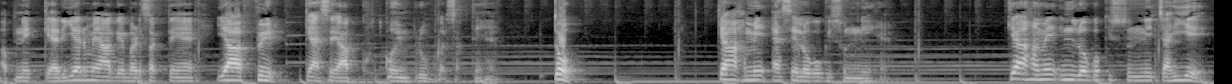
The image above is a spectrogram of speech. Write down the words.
अपने कैरियर में आगे बढ़ सकते हैं, या फिर कैसे आप खुद को इम्प्रूव कर सकते हैं। तो क्या हमें ऐसे लोगों की सुननी है? क्या हमें इन लोगों की सुननी चाहिए?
